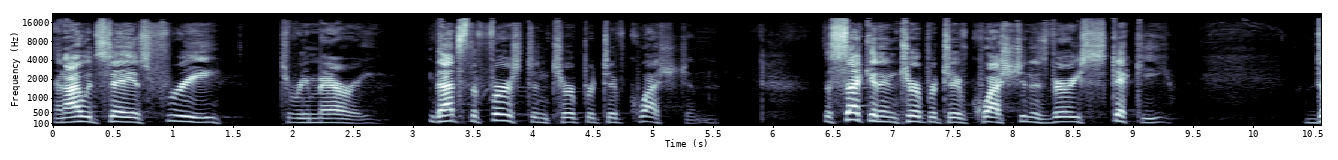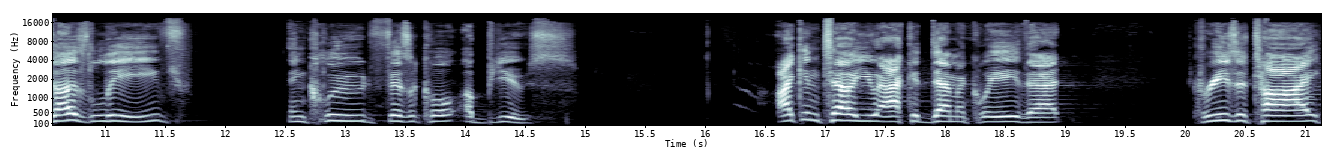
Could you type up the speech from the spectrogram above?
and I would say is free to remarry. That's the first interpretive question. The second interpretive question is very sticky. Does leave include physical abuse? I can tell you academically that krizatai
